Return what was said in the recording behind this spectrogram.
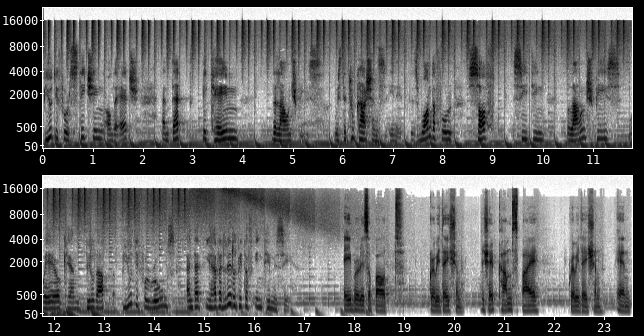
beautiful stitching on the edge, and that became the lounge piece with the two cushions in it. This wonderful, soft seating lounge piece where you can build up beautiful rooms and that you have a little bit of intimacy. Abl is about gravitation. The shape comes by gravitation and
